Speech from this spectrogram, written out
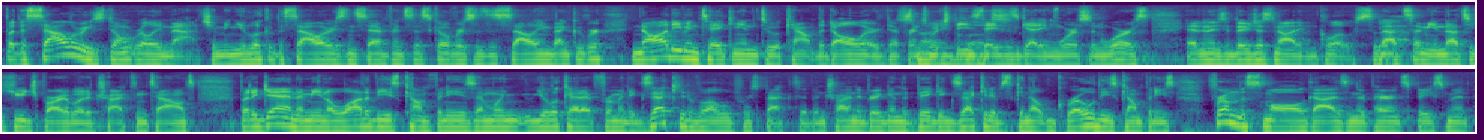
but the salaries don't really match. I mean, you look at the salaries in San Francisco versus the salary in Vancouver. Not even taking into account the dollar difference, which these close. days is getting worse and worse, and they're they're just not even close. So that's. I mean, that's a huge part about attracting talents. But again, I mean, a lot of these companies, and when you look at it from an executive level perspective, and trying to bring in the big executives that can help grow these companies from the small guys in their parents' basement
